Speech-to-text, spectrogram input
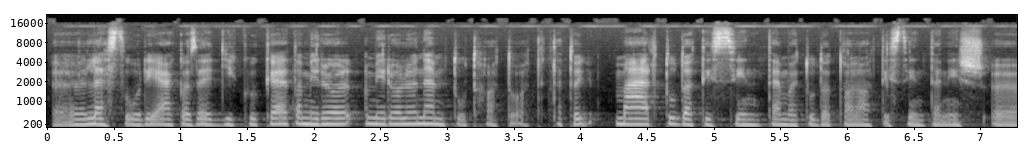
ö, leszúrják az egyiküket, amiről, amiről ő nem tudhatott. Tehát, hogy már tudati szinten, vagy tudatalatti szinten is ö,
